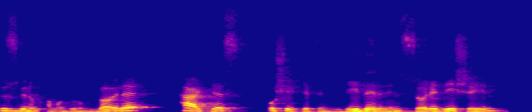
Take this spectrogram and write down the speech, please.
Üzgünüm ama durum böyle. Herkes o şirketin liderinin söylediği şeyin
